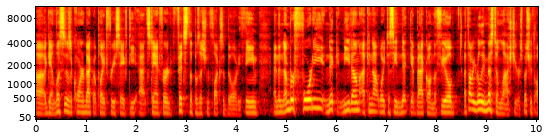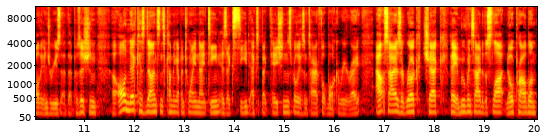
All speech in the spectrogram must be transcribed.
Uh, again, listed as a cornerback but played free safety at Stanford. Fits the position flexibility theme. And the number 40, Nick Needham. I cannot wait to see Nick get back on the field. I thought we really missed him last year, especially with all the injuries at that position. Uh, all Nick has done since coming up in 2019 is exceed expectations, really his entire football career, right? Outside as a rook, check. Hey, move inside to the slot, no problem.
